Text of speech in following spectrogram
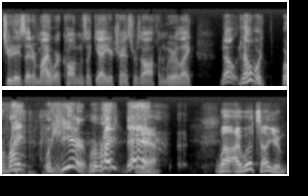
two days later, my work called and was like, "Yeah, your transfer's off." And we were like, "No, no, we're we're right. we're here. We're right there." yeah. Well, I will tell you,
